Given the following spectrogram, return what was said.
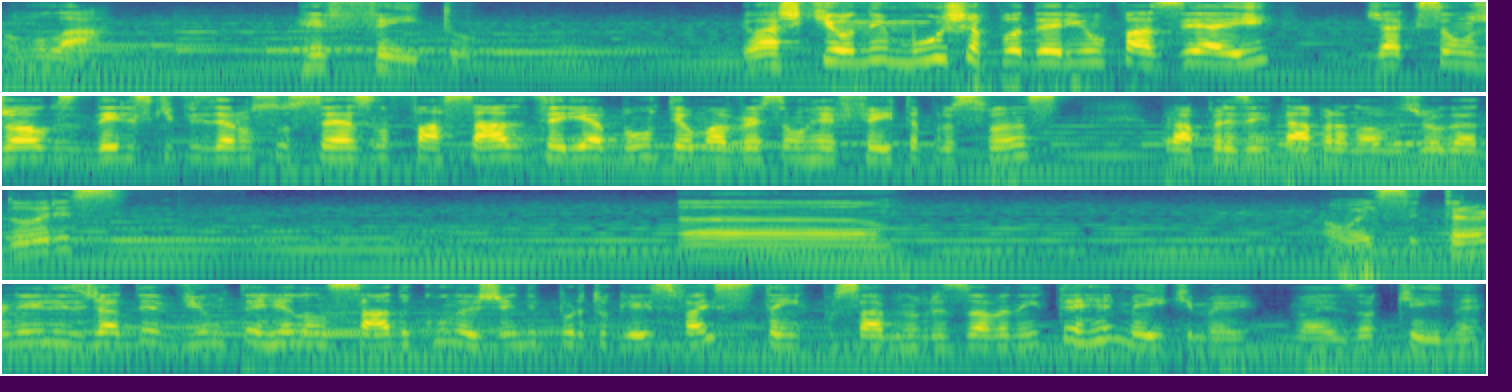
Vamos lá. Refeito. Eu acho que Onimusha poderiam fazer aí, já que são jogos deles que fizeram sucesso no passado, seria bom ter uma versão refeita para os fãs, para apresentar para novos jogadores. Uh... O Ace eles já deviam ter relançado com legenda em português faz tempo, sabe? Não precisava nem ter remake, mas ok, né?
